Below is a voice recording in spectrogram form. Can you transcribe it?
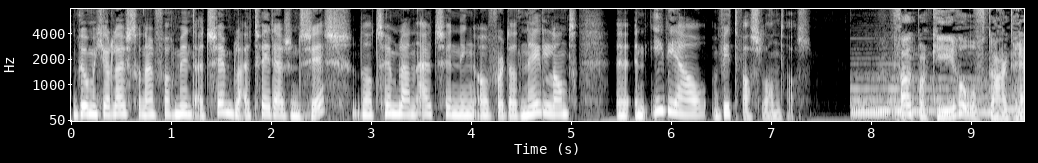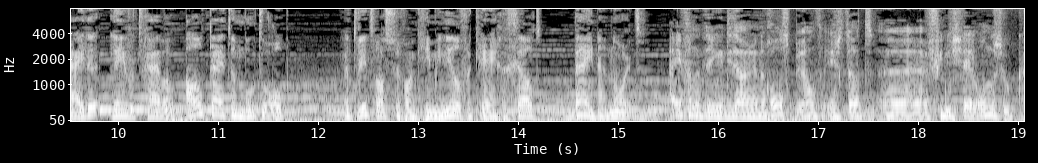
Ik wil met jou luisteren naar een fragment uit Zembla uit 2006. Dat Zembla een uitzending over dat Nederland uh, een ideaal witwasland was. Fout parkeren of te hard rijden levert vrijwel altijd een boete op het witwassen van crimineel verkregen geld bijna nooit. Een van de dingen die daarin een rol speelt... is dat uh, financieel onderzoek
